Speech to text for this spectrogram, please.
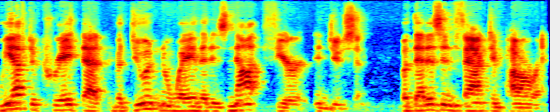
we have to create that, but do it in a way that is not fear inducing, but that is in fact empowering.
